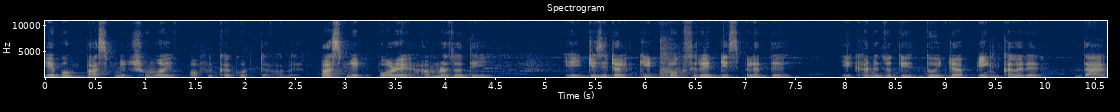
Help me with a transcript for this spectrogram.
এবং পাঁচ মিনিট সময় অপেক্ষা করতে হবে। পাঁচ মিনিট পরে আমরা যদি এই ডিজিটাল কিট বক্সের এই ডিসপ্লেতে এখানে যদি দুইটা পিঙ্ক কালারের দাগ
